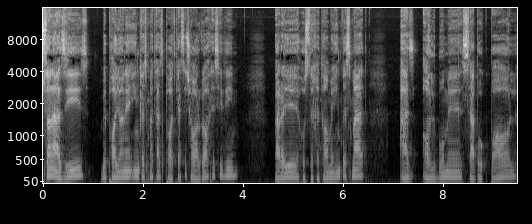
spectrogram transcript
دوستان عزیز به پایان این قسمت از پادکست چهارگاه رسیدیم. برای حسن ختام این قسمت از آلبوم سبکبال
